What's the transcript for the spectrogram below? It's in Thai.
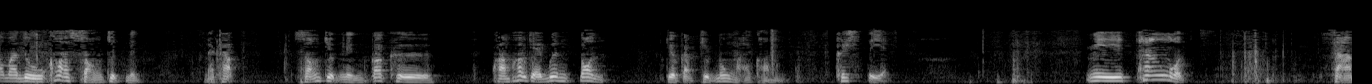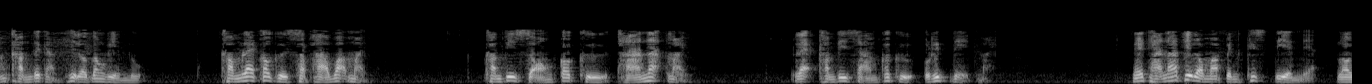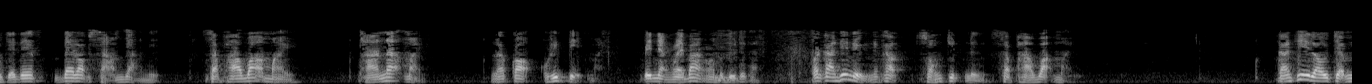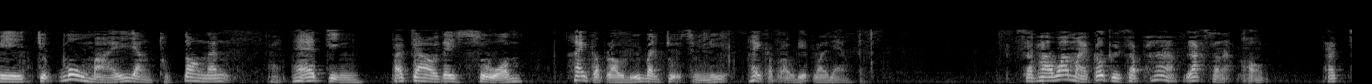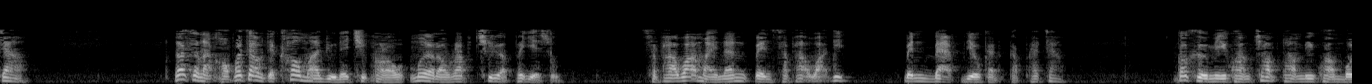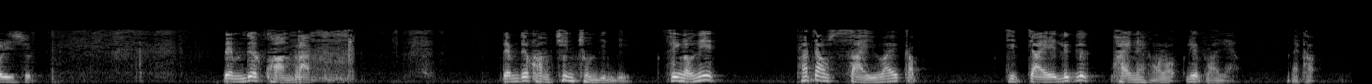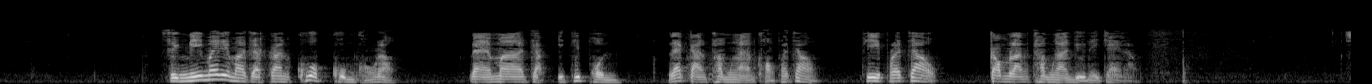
เรามาดูข้อสองจุดหนึ่งนะครับสองจุดหนึ่งก็คือความเข้าใจเบื้องต้นเกี่ยวกับจุดมุ่งหมายของคริสเตียน มีทั้งหมดสามคำด้วยกันที่เราต้องเรียนรู้คำแรกก็คือสภาวะใหม่คำที่สองก็คือฐานะใหม่ และคำที่สามก็คือฤทธิเดชใหม่ ในฐานะที่เรามาเป็นคริสเตียนเนี่ย เราจะได้ได้รับสามอย่างนี้ สภาวะใหม่ ฐานะใหม่ แล้วก็ฤทธิเดชใหม่ เป็นอย่างไรบ้างเรามาดูด้วยกัน ประการที่หนึ่งนะครับสองจุดหนึ่งสภาวะใหม่ การที่เราจะมีจุดมุ่งหมายอย่างถูกต้องนั้น แท้จริงพระเจ้าได้สวมให้กับเราหรือบรรจุสิ่งนี้ให้กับเราเรียบร้อยแล้ว สภาวะใหม่ก็คือสภาพลักษณะของพระเจ้า ลักษณะของพระเจ้าจะเข้ามาอยู่ในชีวิตของเราเมื่อเรารับเชื่อพระเยซู สภาวะใหม่นั้นเป็นสภาวะที่เป็นแบบเดียวกันกับพระเจ้า ก็คือมีความชอบธรรมมีความบริสุทธิ์ เต็มด้วยความรัก เต็มด้วยความชื่นชมยินดี สิ่งเหล่านี้พระเจ้าใส่ไว้กับจิตใจลึกๆภายในของเราเรียบร้อยแล้วนะครับ สิ่งนี้ไม่ได้มาจากการควบคุมของเรา แต่มาจากอิทธิพลและการทำงานของพระเจ้า ที่พระเจ้ากำลังทำงานอยู่ในใจเรา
